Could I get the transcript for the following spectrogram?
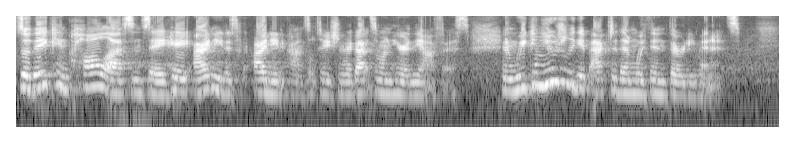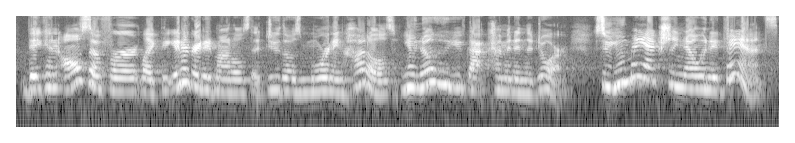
So they can call us and say, hey, I need, a, I need a consultation. I got someone here in the office. And we can usually get back to them within 30 minutes. They can also, for like the integrated models that do those morning huddles, you know who you've got coming in the door. So you may actually know in advance,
